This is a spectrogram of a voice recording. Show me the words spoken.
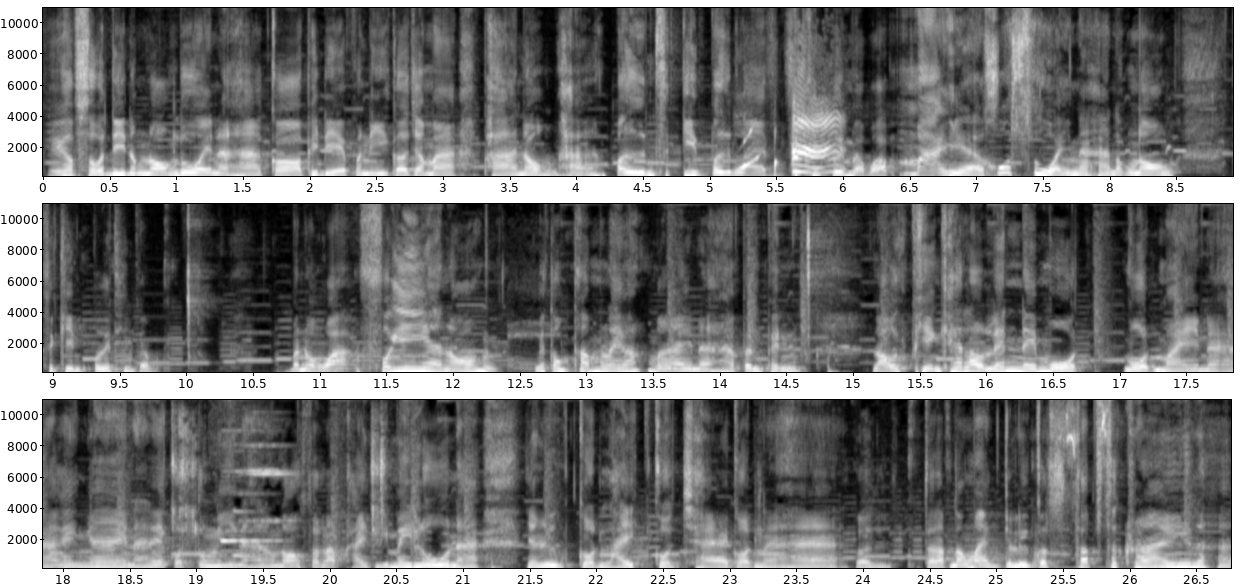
โอเคครับ สวัสดีน้องๆด้วยนะฮะ ก็พี่เดฟวันนี้ก็จะมาพาน้องหาปืนสกินปืนลายสกินปืนแบบว่าใหม่อะโคตรสวยนะฮะน้องๆ สกินปืนที่แบบ มันบอกว่าฟรีอะน้องไม่ต้องทำอะไรมากมายนะฮะเป็นเป็นเราเพียงแค่เราเล่นในโหมดโหมดใหม่นะฮะง่ายๆนะเนี่ยกดตรงนี้นะฮะน้องๆสำหรับใครที่ไม่รู้นะฮะอย่าลืมกดไลค์กดแชร์ก่อนนะฮะกดสำหรับน้องใหม่อย่าลืมกด subscribe นะฮะ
